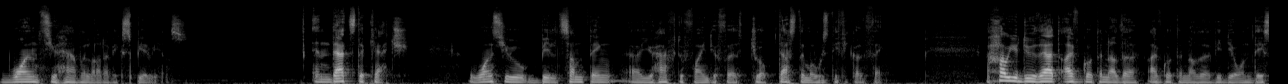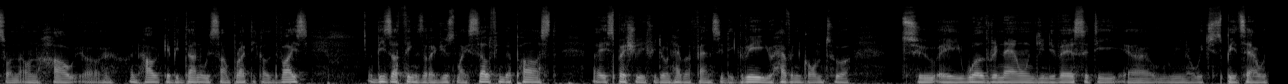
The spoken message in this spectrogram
once you have a lot of experience. And that's the catch once you build something, uh, you have to find your first job. That's the most difficult thing. How you do that, I've got another I've got another video on this on on how uh, and how it can be done with some practical advice. These are things that I've used myself in the past, uh, especially if you don't have a fancy degree, you haven't gone to a to a world-renowned university, um, you know, which spits out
